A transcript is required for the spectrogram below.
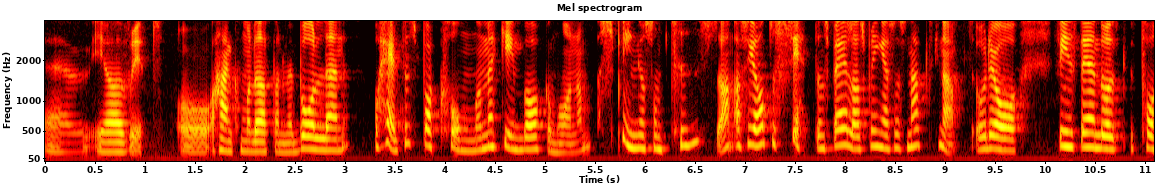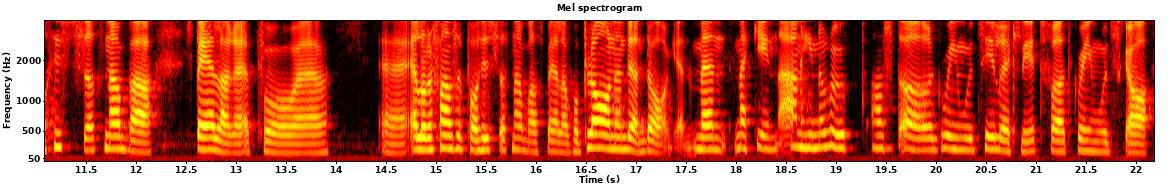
Eh, i övrigt. Och han kommer löpande med bollen och helt plötsligt bara kommer McIn bakom honom, springer som tusan. Alltså jag har inte sett en spelare springa så snabbt knappt. Och då finns det ändå ett par hyfsat snabba spelare på eh, eh eller det fanns ett par hyfsat snabba spelare på planen den dagen. Men McInn, han hinner upp, han stör Greenwood tillräckligt för att Greenwood ska,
